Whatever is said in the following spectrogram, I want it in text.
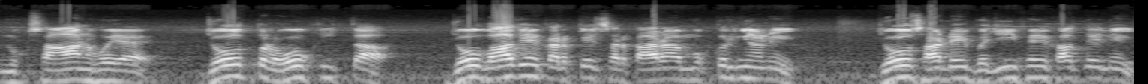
ਨੁਕਸਾਨ ਹੋਇਆ ਜੋ ਧਰੋਹ ਕੀਤਾ, ਜੋ ਵਾਅਦੇ ਕਰਕੇ ਸਰਕਾਰਾਂ ਮੁੱਕਰੀਆਂ ਨੇ, ਜੋ ਸਾਡੇ ਵਜ਼ੀਫੇ ਖਾਦੇ ਨੇ,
